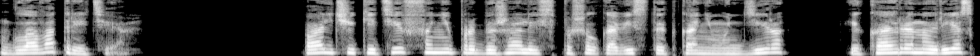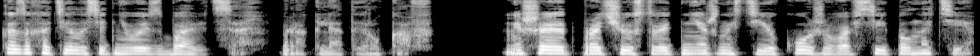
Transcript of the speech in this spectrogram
Глава третья. Пальчики Тиффани пробежались по шелковистой ткани мундира, и Кайрену резко захотелось от него избавиться. Проклятый рукав. Мешает прочувствовать нежность ее кожи во всей полноте.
